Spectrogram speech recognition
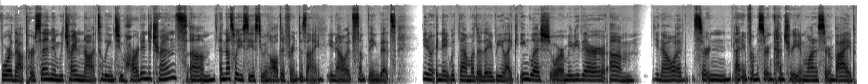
for that person and we try not to lean too hard into trends um, and that's why you see us doing all different design you know it's something that's you know, innate with them, whether they be like English or maybe they're, um, you know, a certain from a certain country and want a certain vibe.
